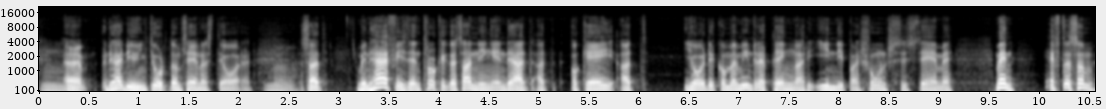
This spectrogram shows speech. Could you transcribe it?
Mm. Uh, det har de ju inte gjort de senaste åren. Mm. Så att, men här finns den tråkiga sanningen det att, att okej, okay, att jo, det kommer mindre pengar in i pensionssystemet, men eftersom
